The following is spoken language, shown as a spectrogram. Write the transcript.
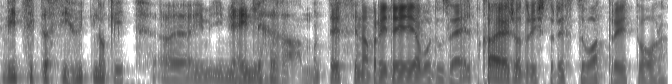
witzig, dass es die heute noch gibt, äh, im, im, ähnlichen Rahmen. Und das sind aber Ideen, die du selbst hast, oder ist dir das zugetreten worden?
